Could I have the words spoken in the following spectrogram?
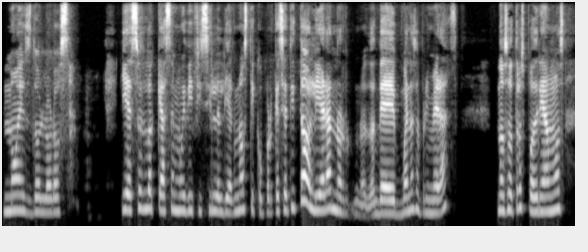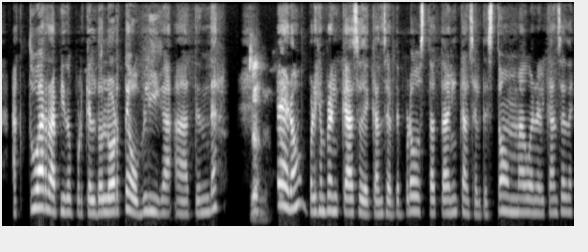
no es dolorosa. Y eso es lo que hace muy difícil el diagnóstico, porque si a ti te doliera de buenas a primeras, nosotros podríamos actuar rápido porque el dolor te obliga a atender. Pero, por ejemplo, en el caso de cáncer de próstata, en el cáncer de estómago, en el cáncer de...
